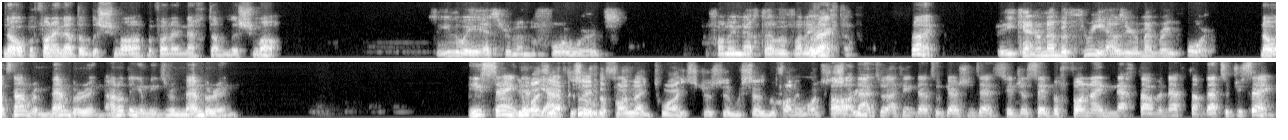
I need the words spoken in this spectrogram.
No, b'fanei netam l'shma, b'fanei nechtam l'shma. So either way, he has to remember four words. B'fanei nechtam, b'fanei nechtam. Right. But he can't remember three. How's he remembering four? No, it's not remembering. I don't think it means remembering. He's saying that you have to say b'fanei twice. Just it says b'fanei once. Oh, that's what I think. That's what Gershon says. So just say b'fanei nechtam and nechtam. That's what you're saying.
